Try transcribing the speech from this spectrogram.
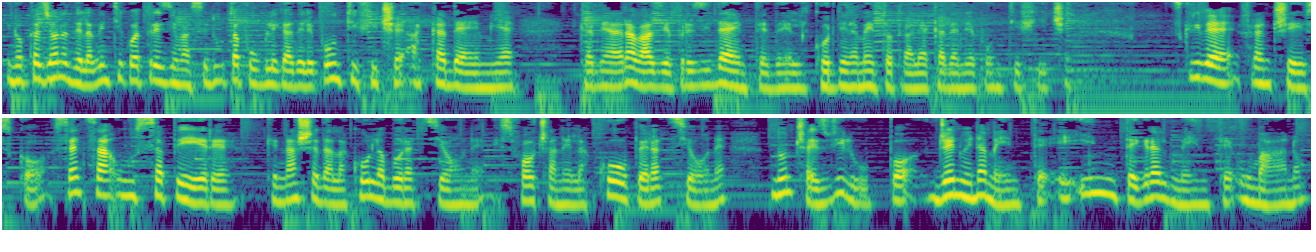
in occasione della ventiquattresima seduta pubblica delle Pontificie Accademie. Il cardinale Ravasi è presidente del coordinamento tra le Accademie Pontificie. Scrive Francesco, senza un sapere che nasce dalla collaborazione e sfocia nella cooperazione, non c'è sviluppo genuinamente e integralmente umano.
